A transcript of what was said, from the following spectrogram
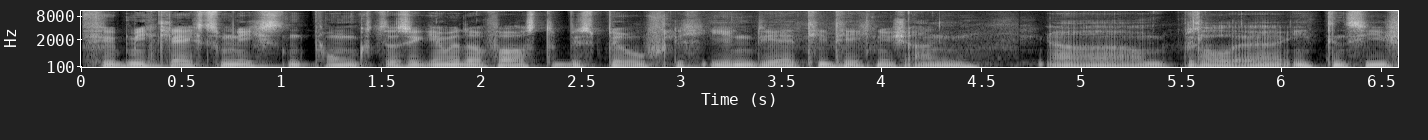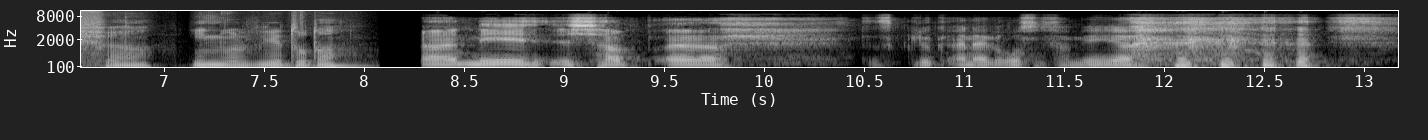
Führt mich gleich zum nächsten Punkt. Also ich gehe mir davon aus, du bist beruflich irgendwie IT-technisch an, äh, ein bisschen äh, intensiv äh, involviert, oder? Äh, nee, ich habe äh, das Glück einer großen Familie.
